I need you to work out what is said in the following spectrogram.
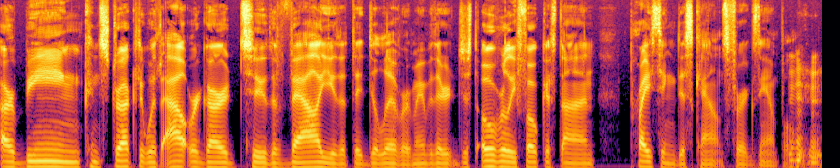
are being constructed without regard to the value that they deliver. Maybe they're just overly focused on pricing discounts, for example. Mm-hmm.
